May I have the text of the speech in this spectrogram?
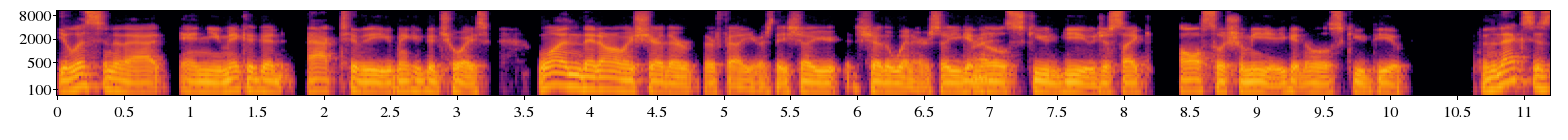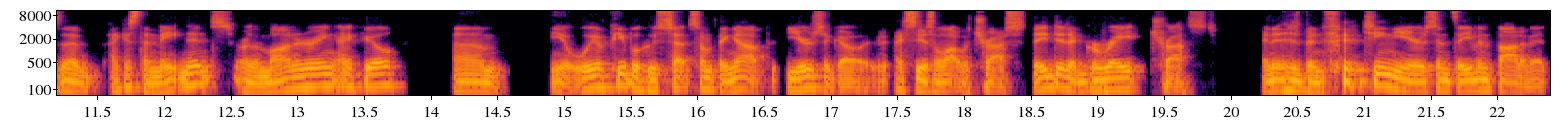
You listen to that and you make a good activity, you make a good choice. One, they don't always share their their failures. They show you share the winners. So you get Right. a little skewed view, just like all social media, you get a little skewed view. Then the next is the, I guess, the maintenance or the monitoring. I feel, um, you know, we have people who set something up years ago. I see this a lot with trust. They did a great trust, and it has been 15 years since they even thought of it.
